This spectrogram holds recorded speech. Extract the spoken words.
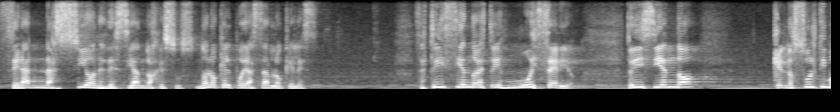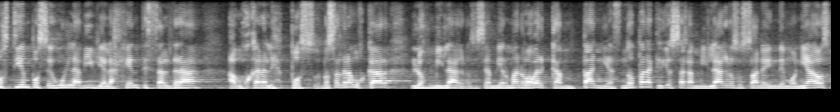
serán naciones deseando a Jesús, no lo que Él puede hacer, lo que Él es. O sea, estoy diciendo esto y es muy serio. Estoy diciendo que en los últimos tiempos, según la Biblia, la gente saldrá a buscar al esposo, no saldrá a buscar los milagros. O sea, mi hermano, va a haber campañas, no para que Dios haga milagros o sane endemoniados,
